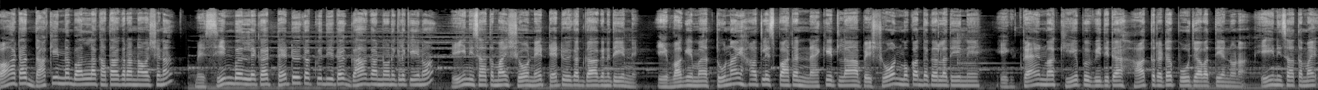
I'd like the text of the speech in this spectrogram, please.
ඔයාටත් දකින්න බල්ල කතා කරන්න අවශ්‍යන මේ සිම්බල් එක ටැටු එකක් විදිට ගාගන්න ඕන කියල කියනවා. ඒ නිසා තමයි ෂෝනේ ටැටු එකත් ගාගෙන තියෙන්නේ. ඒ වගේම තුනයි හත්ලෙස් පාට නැකිටලා අපේ ෂෝන් මොකක්ද කරලා තියන්නේ? ඒ ග්‍රෑන්ම කියපු විදිට හාතරට පූජාවත් තියෙන් ඕන. ඒ නිසා තමයි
